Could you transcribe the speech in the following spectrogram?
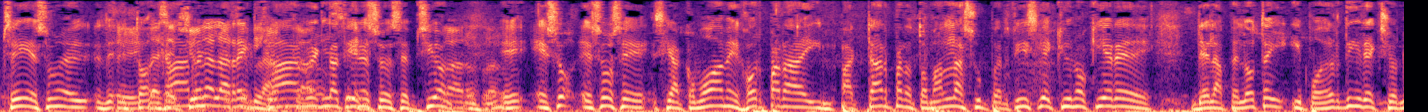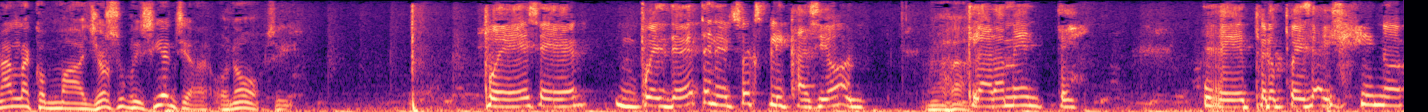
Sí, es una, eh, Sí, to- la excepción cada- a la regla. Cada Claro, regla sí. tiene su excepción. Claro, claro. Eh, eso eso se, se acomoda mejor para impactar, para tomar la superficie que uno quiere de, de la pelota y, y poder direccionarla con mayor suficiencia, ¿o no? Sí. Puede ser, pues debe tener su explicación, Ajá. claramente. Eh, pero pues ahí sí no,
